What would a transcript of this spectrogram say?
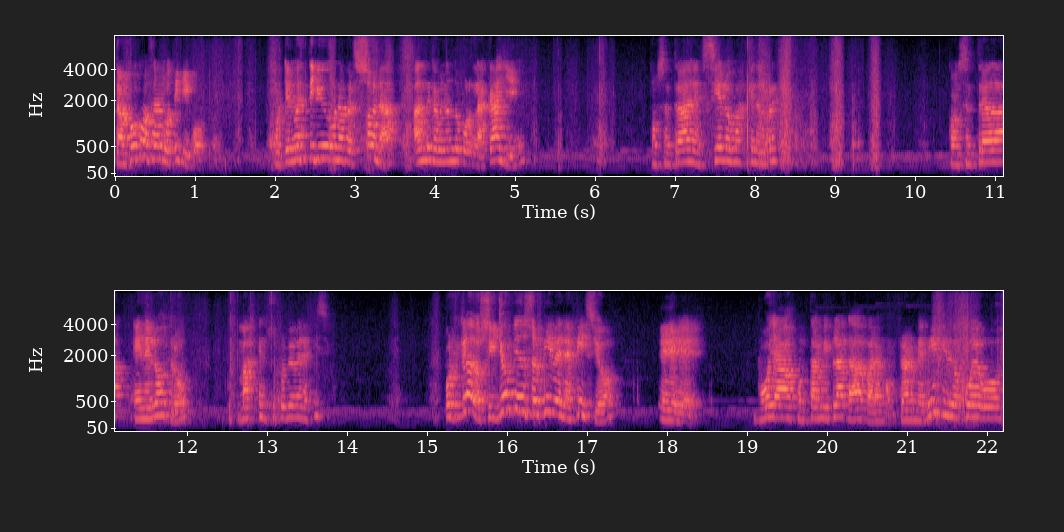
Tampoco va a ser algo típico, porque no es típico que una persona ande caminando por la calle concentrada en el cielo más que en el resto, concentrada en el otro más que en su propio beneficio. Porque claro, si yo pienso en mi beneficio, eh, voy a juntar mi plata para comprarme mis videojuegos,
